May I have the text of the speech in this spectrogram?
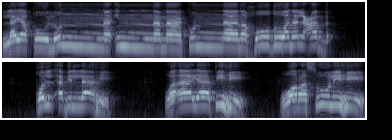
ليقولن إنما كنا نخوض ونلعب قل ابالله وآياته ورسوله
